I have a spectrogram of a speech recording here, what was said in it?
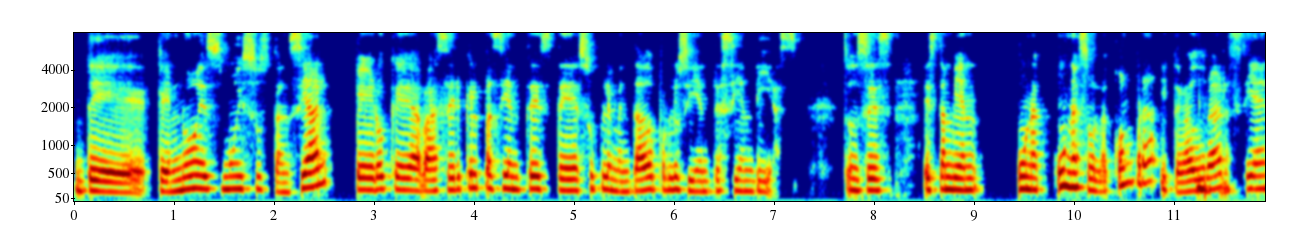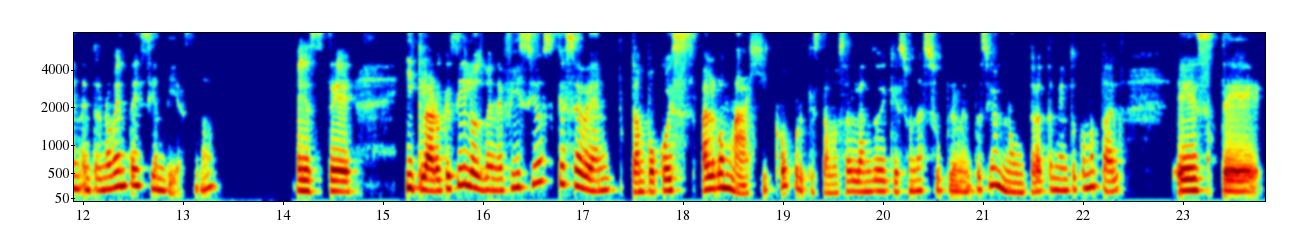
de, que no es muy sustancial, pero que va a hacer que el paciente esté suplementado por los siguientes 100 días. Entonces, es también una, una sola compra y te va a durar 100, entre 90 y 100 días, ¿no? Este, y claro que sí, los beneficios que se ven tampoco es algo mágico, porque estamos hablando de que es una suplementación, no un tratamiento como tal. Este,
